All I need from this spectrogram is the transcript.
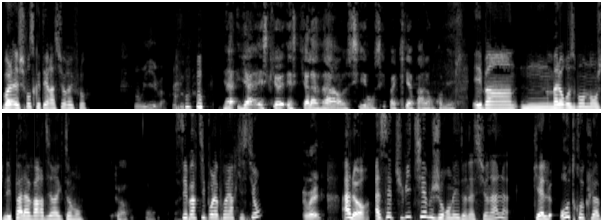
Voilà, je pense que t'es rassuré, Flo. Oui, bah. il y a, y a, est-ce que est-ce qu'il y a la VAR aussi? On ne sait pas qui a parlé en premier. Eh ben, malheureusement, non, je n'ai pas la VAR directement. C'est parti pour la première question. Ouais. Alors, à cette huitième journée de national, quel autre club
